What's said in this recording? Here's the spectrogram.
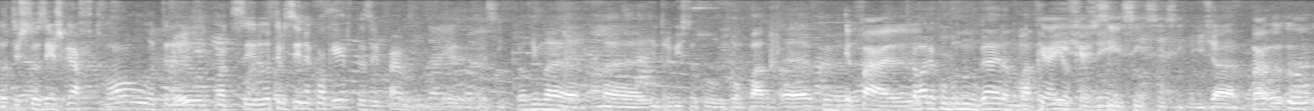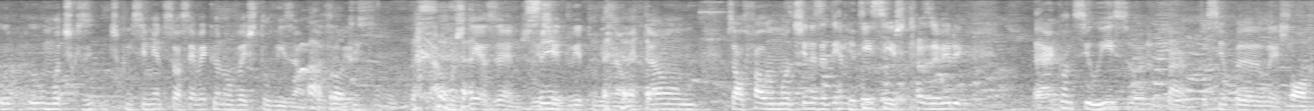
Outras pessoas é jogar futebol, outra pode ser outra cena qualquer, estás a ver? Pá, é assim. Eu vi uma, uma entrevista com o João Quadros, eh, que Epá, trabalha com o Bruno Nogueira no Mata Ok, e- sim, sim, sim, sim. E já. Pá, o, o, o meu desco- desconhecimento só serve é que eu não vejo televisão. Ah, pronto, isso. Há uns 10 anos deixei de ver televisão. Então o pessoal fala um monte de cenas, até notícias, estás a ver? Ah, aconteceu isso, estou sempre a leste. Off,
